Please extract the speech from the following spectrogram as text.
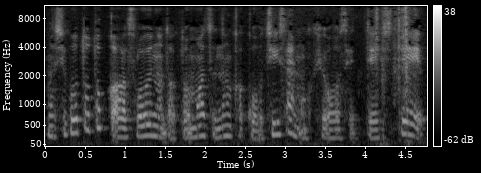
まあ、仕事とかそういうのだと、まずなんかこう、小さい目標を設定して、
